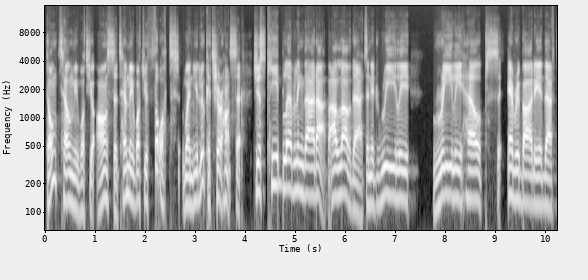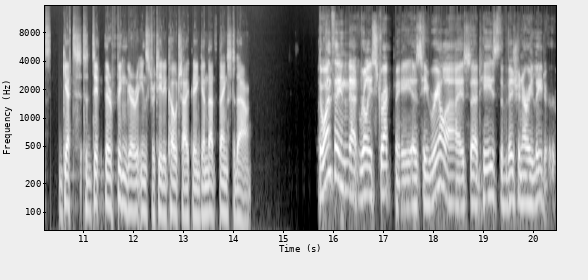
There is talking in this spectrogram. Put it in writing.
don't tell me what you answer. Tell me what you thought when you look at your answer. Just keep leveling that up. I love that. And it really, really helps everybody that gets to dip their finger in strategic coach, I think. And that's thanks to Dan. The one thing that really struck me is he realized that he's the visionary leader.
